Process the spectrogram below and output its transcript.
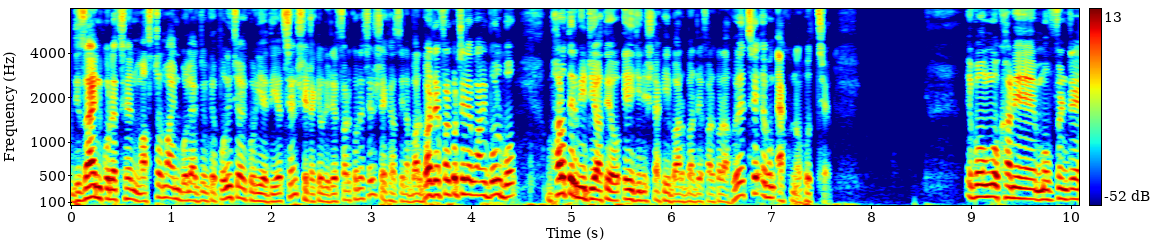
ডিজাইন করেছেন মাস্টার মাইন্ড বলে একজনকে পরিচয় করিয়ে দিয়েছেন, সেটাকে উনি রেফার করেছেন, শেখ হাসিনা বারবার রেফার করেছেন এবং আমি বলব, ভারতের মিডিয়াতেও এই জিনিসটাকেই বারবার রেফার করা হয়েছে এবং এখনও হচ্ছে। এবং ওখানে মুভমেন্টে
